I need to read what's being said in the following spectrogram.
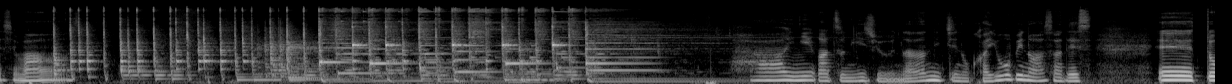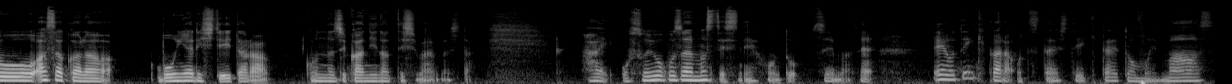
いします。はい。2月27日の火曜日の朝です。えっ、と朝からぼんやりしていたらこんな時間になってしまいました。はい、おそようございますですね。本当すいません。えー、お天気からお伝えしていきたいと思います。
